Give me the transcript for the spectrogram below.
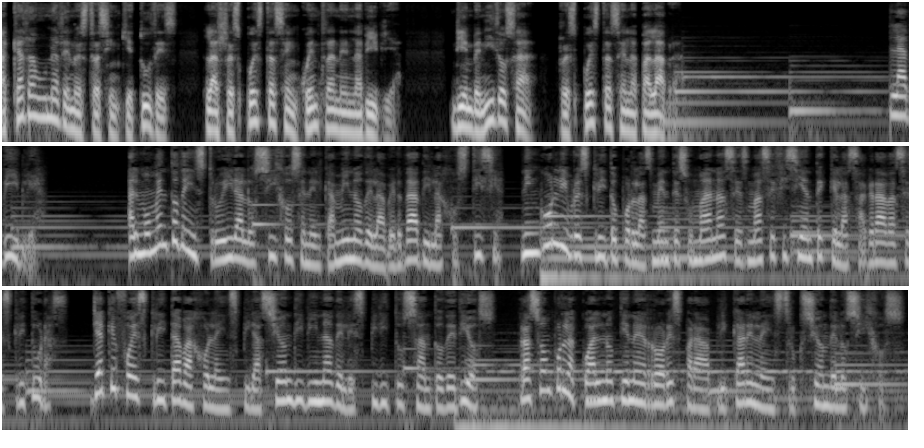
A cada una de nuestras inquietudes, las respuestas se encuentran en la Biblia. Bienvenidos a Respuestas en la Palabra. La Biblia. Al momento de instruir a los hijos en el camino de la verdad y la justicia, ningún libro escrito por las mentes humanas es más eficiente que las sagradas escrituras, ya que fue escrita bajo la inspiración divina del Espíritu Santo de Dios, razón por la cual no tiene errores para aplicar en la instrucción de los hijos.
